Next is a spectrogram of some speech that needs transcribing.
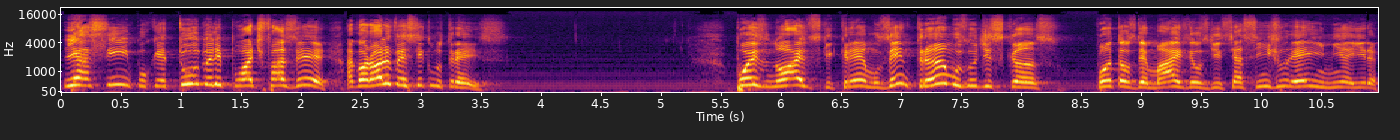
E é assim, porque tudo ele pode fazer. Agora, olha o versículo 3. Pois nós que cremos entramos no descanso. Quanto aos demais, Deus disse: Assim jurei em minha ira,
